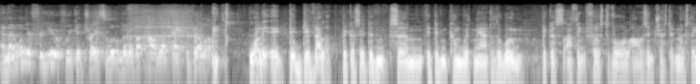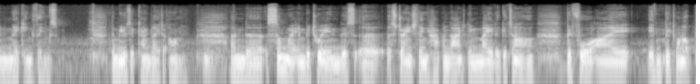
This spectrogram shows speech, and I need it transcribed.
And I wonder for you if we could trace a little bit about how that got developed. Well, it, it did develop because it didn't um, it didn't come with me out of the womb. Because I think first of all I was interested mostly in making things. The music came later on, and uh, somewhere in between, this uh, strange thing happened. I actually made a guitar before I even picked one up.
